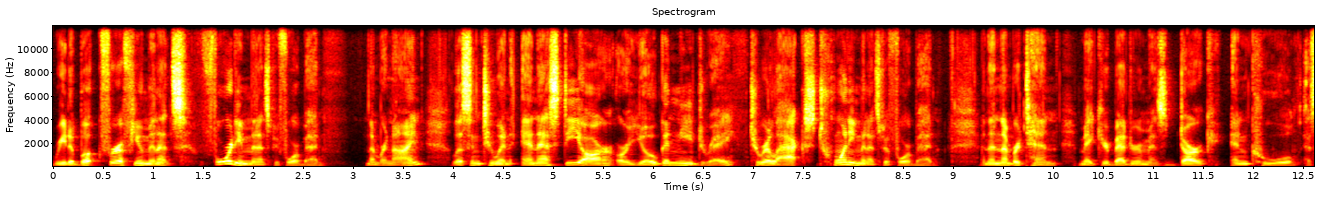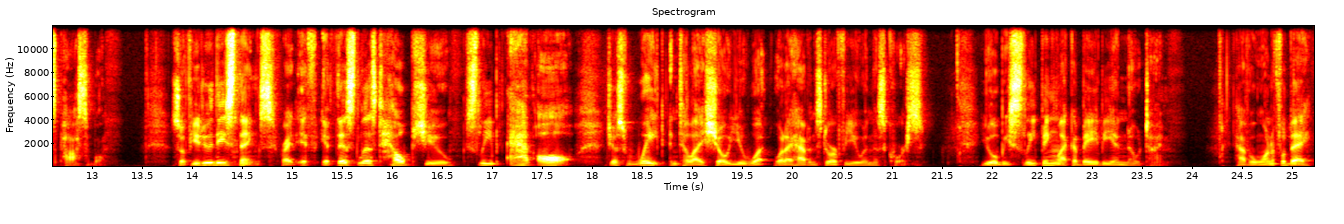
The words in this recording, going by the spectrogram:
read a book for a few minutes 40 minutes before bed. Number nine, listen to an NSDR or Yoga Nidra to relax 20 minutes before bed. And then number 10, make your bedroom as dark and cool as possible. So if you do these things, right, if, if this list helps you sleep at all, just wait until I show you what, what I have in store for you in this course. You will be sleeping like a baby in no time. Have a wonderful day.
